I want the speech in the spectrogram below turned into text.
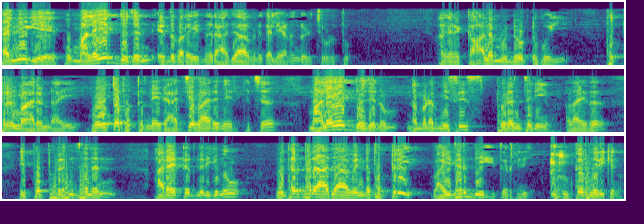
കന്യകയെ ഇപ്പൊ മലയധ്വജൻ എന്ന് പറയുന്ന രാജാവിന് കല്യാണം കഴിച്ചു കൊടുത്തു. അങ്ങനെ കാലം മുന്നോട്ട് പോയി പുത്രന്മാരുണ്ടായി. മൂത്ത പുത്രനെ രാജ്യഭാരം ഏൽപ്പിച്ച് മലയധ്വജനും നമ്മുടെ മിസിസ് പുരഞ്ജനിയും അതായത് ഇപ്പൊ പുരഞ്ജനൻ ആരായി തീർന്നിരിക്കുന്നു? വിദർഭ രാജാവിന്റെ പുത്രി വൈദർഭ്യായി തീർന്നിരിക്കുന്നു.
